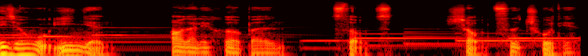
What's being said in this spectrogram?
一九五一年，奥黛丽·赫本首次首次触电，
